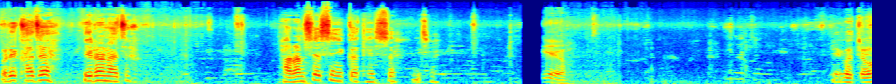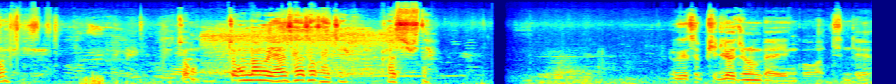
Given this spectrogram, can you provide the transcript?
우리 가자. 일어나자. 바람 쐈으니까 됐어 이제. 이게요. 이것저것 조금, 조금만 그냥 사서 가자. 가십시다. 여기서 빌려주는 배인 것 같은데요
